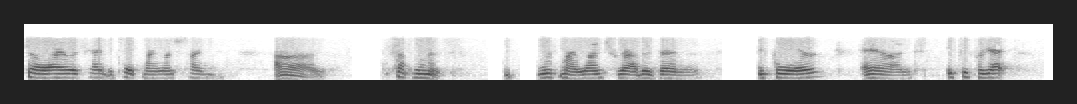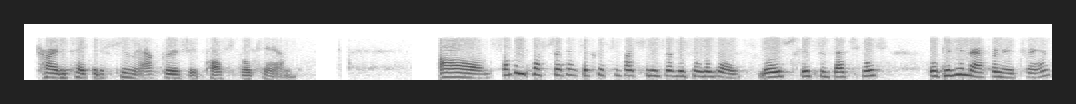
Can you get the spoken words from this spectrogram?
so I always had to take my lunchtime uh, supplements with my lunch rather than before. And if you forget, try to take it as soon after as you possibly can. Um, seven plus servings of fruits and vegetables every single day. Those fruits and vegetables will give you macronutrients,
